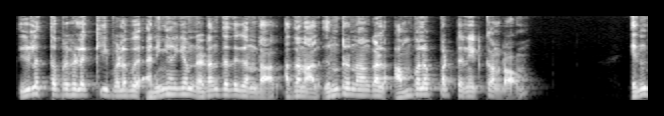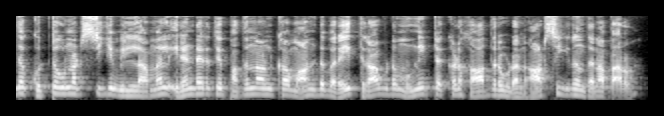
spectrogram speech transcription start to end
ஈழத்தவர்களுக்கு இவ்வளவு அநியாயம் நடந்தது என்றால் அதனால் இன்று நாங்கள் அம்பலப்பட்டு நிற்கின்றோம். எந்த குற்ற உணர்ச்சியும் இல்லாமல் இரண்டாயிரத்தி பதினான்காம் ஆண்டு வரை திராவிட முன்னேற்றக் கழக ஆதரவுடன் ஆட்சியிருந்த நபர்.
